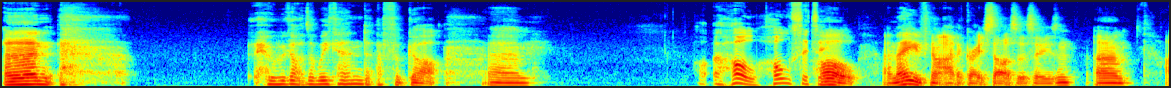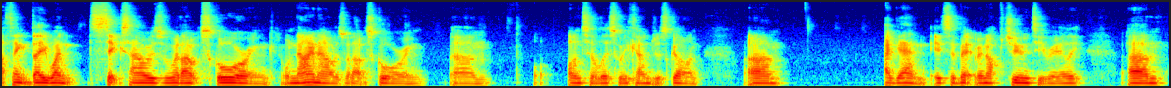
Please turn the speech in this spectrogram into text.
and then who we got the weekend? I forgot. Um, Hull, Hull City. Hull, and they've not had a great start to the season. Um, I think they went six hours without scoring, or nine hours without scoring, um, until this weekend just gone. Um, again, it's a bit of an opportunity, really. Um,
